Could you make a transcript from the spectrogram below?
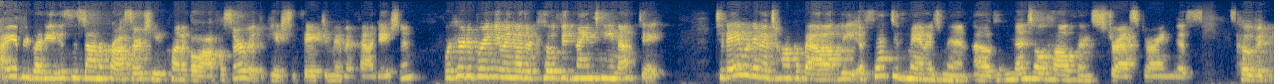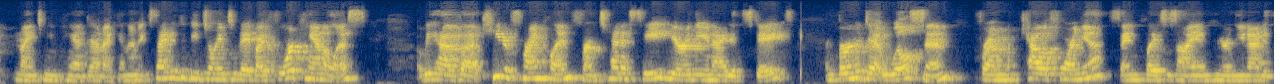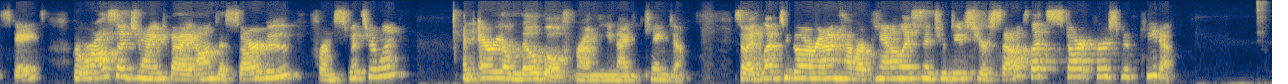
Hi, everybody. This is Donna Prosser, Chief Clinical Officer with the Patient Safety Movement Foundation. We're here to bring you another COVID 19 update. Today, we're going to talk about the effective management of mental health and stress during this COVID 19 pandemic. And I'm excited to be joined today by four panelists. We have uh, Keita Franklin from Tennessee here in the United States, and Bernadette Wilson from California, same place as I am here in the United States. But we're also joined by Anka Sarbu from Switzerland and Ariel Noble from the United Kingdom. So I'd love to go around and have our panelists introduce yourselves. Let's start first with Keita.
